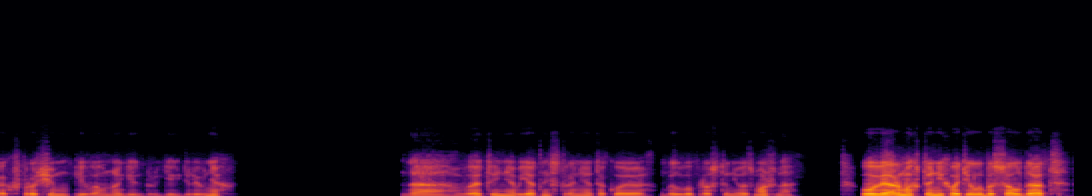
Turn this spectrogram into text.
как, впрочем, и во многих других деревнях. Да, в этой необъятной стране такое было бы просто невозможно. У вермахта не хватило бы солдат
